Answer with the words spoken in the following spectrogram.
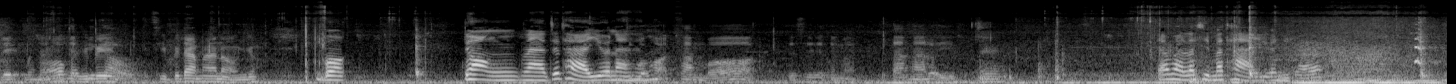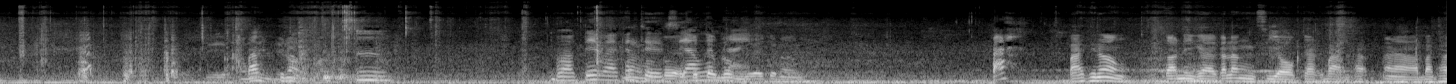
เล็กมันอ๋น่าอจะก็เป็นสิที่ไปเก่าสิไปตามหาน้องอยู่บอกน้องน่าจะถ่ายอยู่นะสิบ่ฮอดคำบ่จะซื้อจังไงไปตามหาเราอีกเออแล้วมาเราสิมาถ่ายอยู่อันนี่นี้ครับสิเอาไปเงินให้พี่น้องบ่อืมบอกได้ว่าคันถือเสียเอาเงินลงให้เลยจังหน่อยปะไปพี่น้อง ตอนนี้ก็กำลังสีออกจากบ้านครับอ่าบ้านทา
